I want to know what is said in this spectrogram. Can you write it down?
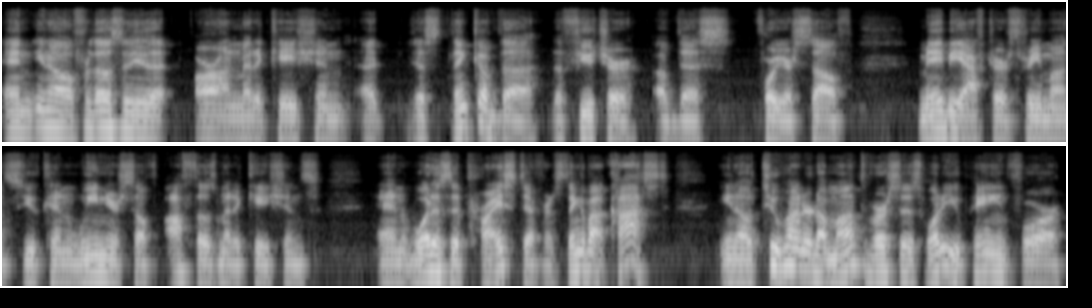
And you know, for those of you that are on medication, uh, just think of the the future of this for yourself. Maybe after three months, you can wean yourself off those medications. And what is the price difference? Think about cost. you know 200 a month versus what are you paying for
